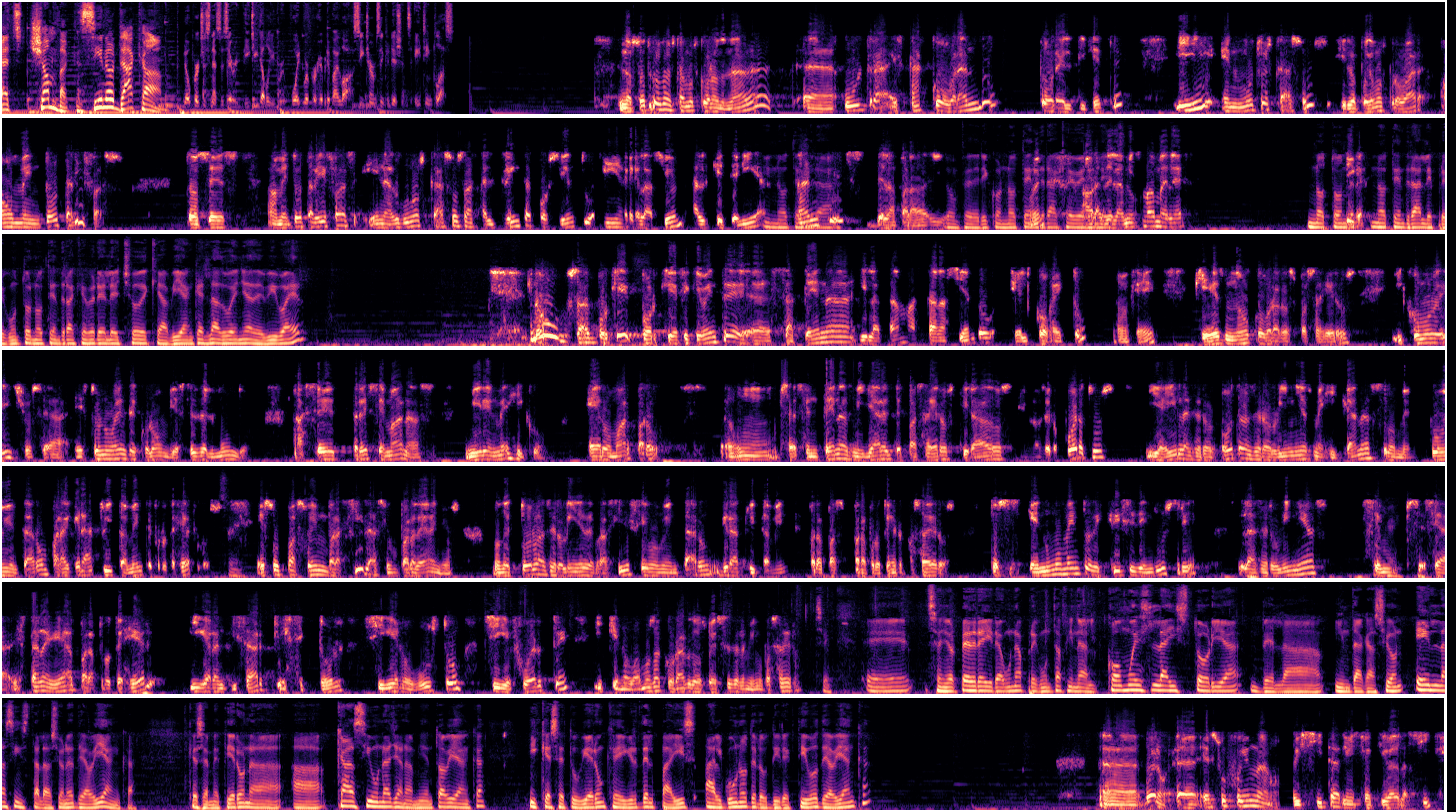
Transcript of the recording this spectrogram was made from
That's chumbacasino.com. No purchase necessary. BGW. Void were prohibited by law. See terms and conditions 18 plus. Nosotros no estamos cobrando nada. Uh, Ultra está cobrando por el tiquete y en muchos casos, y lo podemos probar, aumentó tarifas. Entonces, aumentó tarifas en algunos casos hasta el 30% en relación al que tenía no tendrá- antes de la parada. Don Federico, no tendrá Bueno, que ver Ahora, de la hecho- misma manera, no, tondrá- no tendrá, le pregunto, no tendrá que ver el hecho de que Avianca es la dueña de Viva Air? No, ¿sabe por qué? Porque efectivamente eh, Satena y la TAM están haciendo el correcto, ¿ok? Que es no cobrar a los pasajeros. Y como lo he dicho, o sea, esto no es de Colombia, esto es del mundo. Hace tres semanas, miren México, Aeromar paró. Un- o sea, centenas, millares de pasajeros tirados en los aeropuertos y ahí las otras aerolíneas mexicanas se movimentaron para gratuitamente protegerlos. Sí. Eso pasó en Brasil hace un par de años, donde todas las aerolíneas de Brasil se movimentaron gratuitamente para, para proteger pasajeros. Entonces, en un momento de crisis de industria, las aerolíneas se, se- están allá para proteger y garantizar que el sector sigue robusto, sigue fuerte y que no vamos a cobrar dos veces al mismo pasajero. Sí. Eh, señor Pedreira, una pregunta final. ¿Cómo es la historia de la indagación en las instalaciones de Avianca? Que se metieron a, a casi un allanamiento a Avianca y que se tuvieron que ir del país algunos de los directivos de Avianca. Ah, bueno, eh, eso fue una visita administrativa de la SIC,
